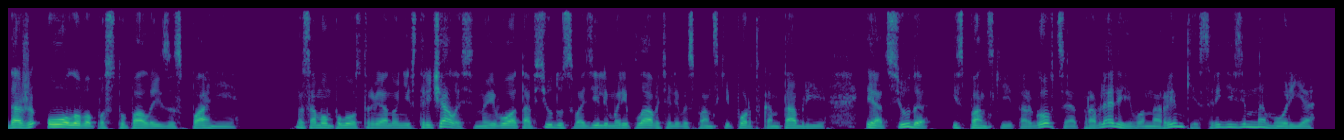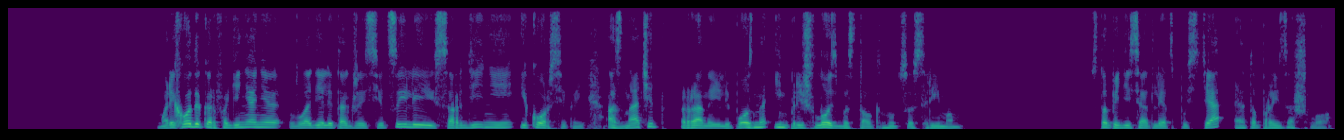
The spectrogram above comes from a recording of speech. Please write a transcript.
даже олово поступало из Испании. На самом полуострове оно не встречалось, но его отовсюду свозили мореплаватели в испанский порт в Кантабрии, и отсюда испанские торговцы отправляли его на рынки Средиземноморья. Мореходы-карфагеняне владели также Сицилией, Сардинией и Корсикой, а значит, рано или поздно им пришлось бы столкнуться с Римом. 150 лет спустя это произошло.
